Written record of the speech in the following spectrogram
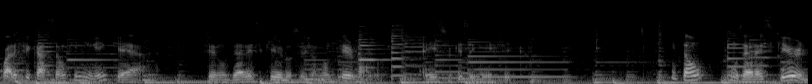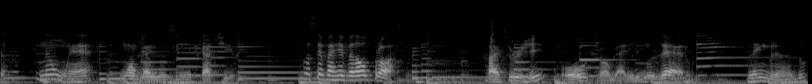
qualificação que ninguém quer, né? ser um zero à esquerda, ou seja, não ter valor. É isso que significa. Então, um zero à esquerda não é um algarismo significativo. Você vai revelar o próximo. Vai surgir outro algarismo zero. Lembrando,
